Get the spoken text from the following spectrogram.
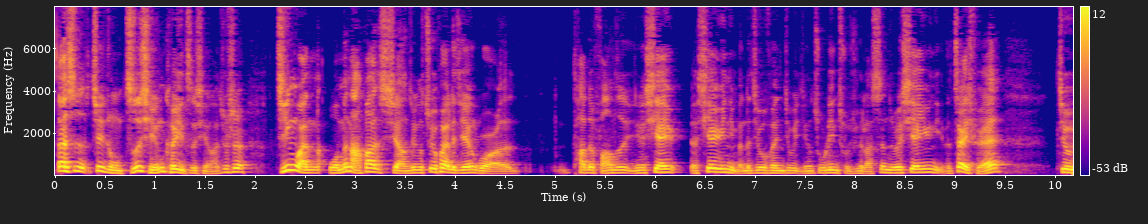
但是这种执行可以执行啊，就是尽管我们哪怕想这个最坏的结果，他的房子已经先先于你们的纠纷就已经租赁出去了，甚至于先于你的债权，就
